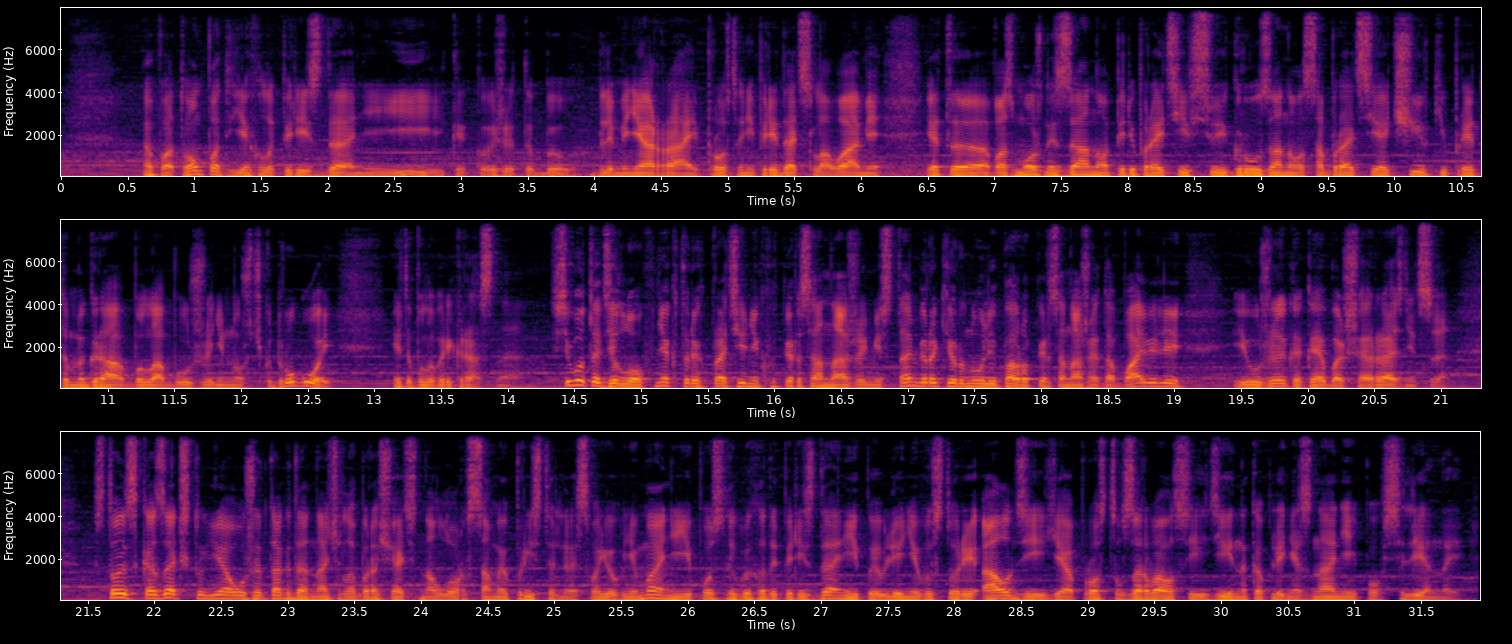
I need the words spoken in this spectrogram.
А потом подъехало переиздание, и какой же это был для меня рай, просто не передать словами. Это возможность заново перепройти всю игру, заново собрать все ачивки, при этом игра была бы уже немножечко другой. Это было прекрасно. Всего-то делов, некоторых противников и персонажей местами рокернули, пару персонажей добавили, и уже какая большая разница. Стоит сказать, что я уже тогда начал обращать на лор самое пристальное свое внимание, и после выхода переизданий и появления в истории Алди я просто взорвался идеей накопления знаний по вселенной.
